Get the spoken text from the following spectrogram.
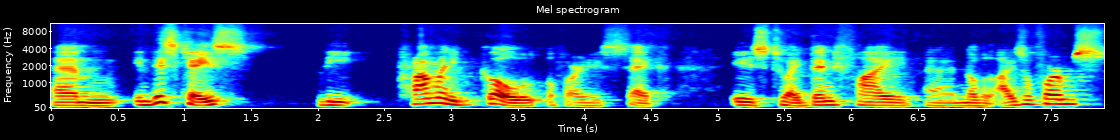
Um, in this case, the primary goal of RNA-seq is to identify uh, novel isoforms,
